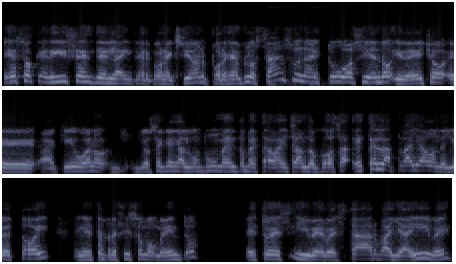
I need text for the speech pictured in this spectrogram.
eso que dices de la interconexión, por ejemplo, Samsung estuvo haciendo, y de hecho, eh, aquí, bueno, yo sé que en algún momento me estabas echando cosas. Esta es la playa donde yo estoy en este preciso momento. Esto es Iberoestar Valladolid,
